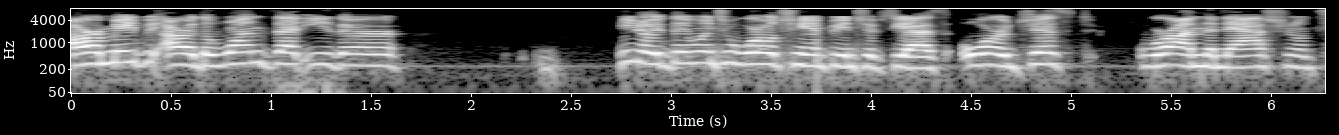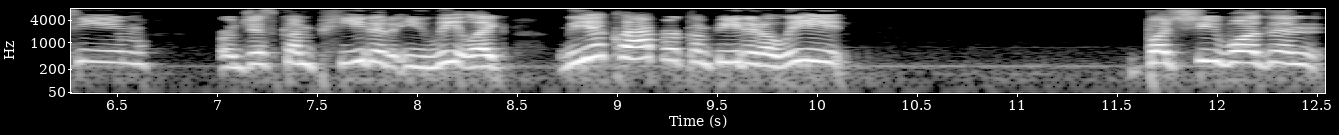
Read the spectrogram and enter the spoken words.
are maybe are the ones that either you know they went to world championships yes or just were on the national team or just competed elite like leah clapper competed elite but she wasn't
